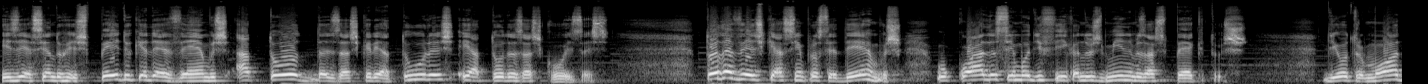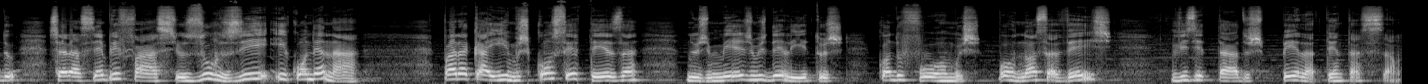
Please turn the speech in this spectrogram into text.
exercendo o respeito que devemos a todas as criaturas e a todas as coisas. Toda vez que assim procedermos, o quadro se modifica nos mínimos aspectos. De outro modo, será sempre fácil zurzir e condenar, para cairmos com certeza nos mesmos delitos quando formos, por nossa vez, visitados pela tentação.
